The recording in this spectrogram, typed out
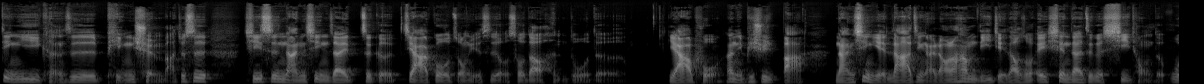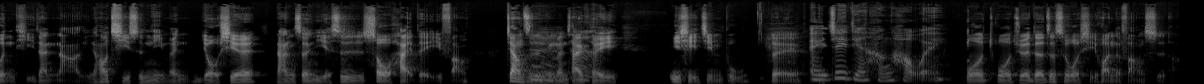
定义可能是平权吧，就是其实男性在这个架构中也是有受到很多的，压迫，那你必须把男性也拉进来，然后让他们理解到说，哎，现在这个系统的问题在哪里？然后其实你们有些男生也是受害的一方，这样子你们嗯才可以一起进步。对哎，这一点很好哎。我，我觉得这是我喜欢的方式啊。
